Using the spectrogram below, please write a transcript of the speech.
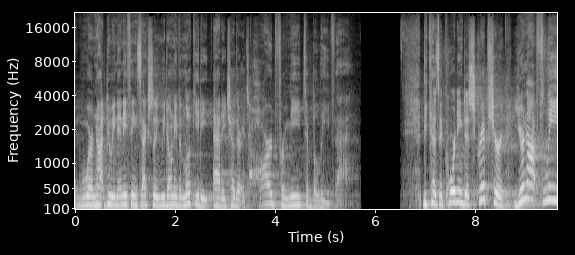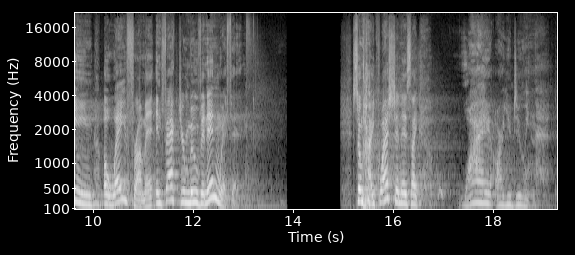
we're not doing anything sexually, we don't even look at, each other, it's hard for me to believe that. Because according to Scripture, you're not fleeing away from it. In fact, you're moving in with it. So, my question is like, why are you doing that?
